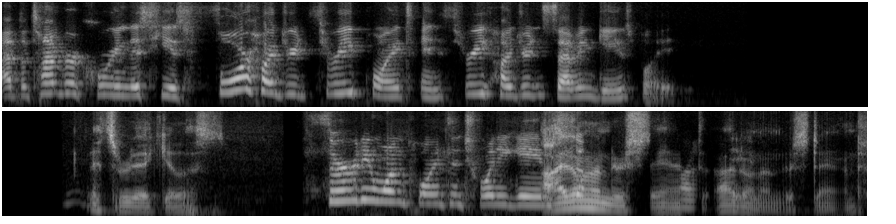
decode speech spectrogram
at the time of recording this, he has 403 points in 307 games played. It's ridiculous. 31 points in 20 games. I don't understand. I don't understand.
